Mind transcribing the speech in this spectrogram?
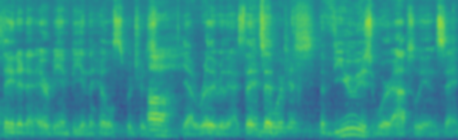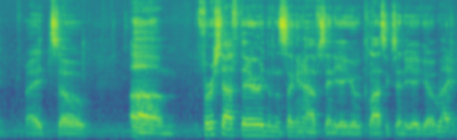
stayed at an Airbnb in the hills, which was Oh. yeah really really nice. The, It's the, gorgeous. the views were absolutely insane, right? So, um, first half there, and then the second half San Diego, classic San Diego. Right.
